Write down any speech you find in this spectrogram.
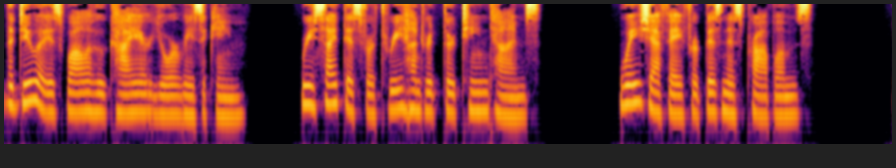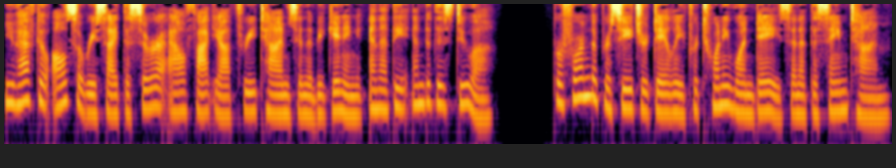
The dua is Wallahu Khair Yor Rizakim. Recite this for 313 times. Way Wazifa for business problems. You have to also recite the Surah Al Fatiha three times in the beginning and at the end of this dua. Perform the procedure daily for 21 days and at the same time.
